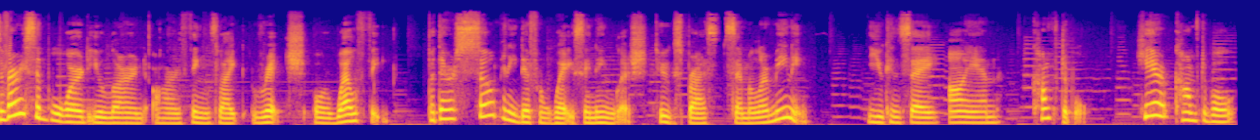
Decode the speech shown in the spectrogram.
The very simple word you learned are things like rich or wealthy. But there are so many different ways in English to express similar meaning. You can say, I am comfortable. Here, comfortable,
